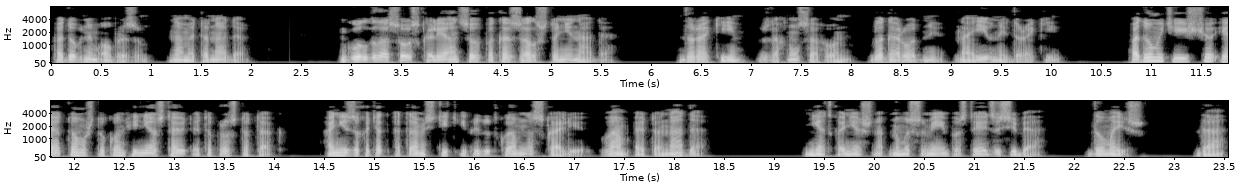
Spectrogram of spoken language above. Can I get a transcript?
подобным образом. Нам это надо?» Гул голосов скалианцев показал, что не надо. «Дураки», — вздохнул Сафон, — «благородные, наивные дураки. Подумайте еще и о том, что конфи не оставят это просто так. Они захотят отомстить и придут к вам на скалию. Вам это надо?» «Нет, конечно, но мы сумеем постоять за себя. «Думаешь?» «Да.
